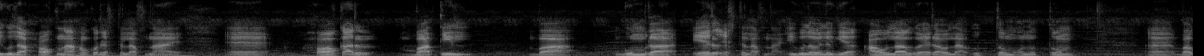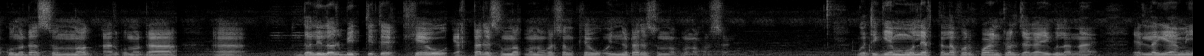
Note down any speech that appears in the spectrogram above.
এগুলা হক, না হকর এখতলাফ নাই। হক আর বাতিল বা গুমরা এর এখতলাফ নাই। এগুলো হইল গিয়া আওলা গয়ের আওলা, উত্তম, অনুত্তম বা কোনোটা সুন্নত আর কোনোটা দলিলের ভিত্তিতে কেউ একটারে সুন্নত মনে করছেন কেউ অন্যটারে সুন্নত মনে করছেন গতিকে মূল এখতলাফের পয়েন্টর জায়গা এগুলা নাই। এর লাগে আমি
